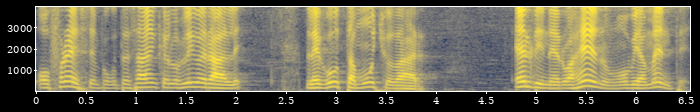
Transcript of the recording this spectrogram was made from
ofrecen, porque ustedes saben que los liberales les gusta mucho dar el dinero ajeno, obviamente.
